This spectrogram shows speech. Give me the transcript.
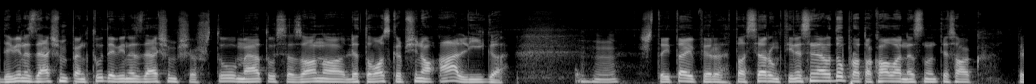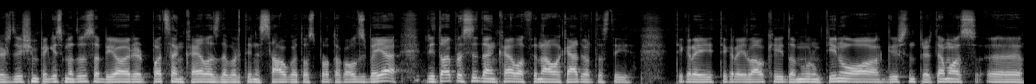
95-96 metų sezono Lietuvos krepšinio A lyga. Mhm. Štai taip ir tose rungtynėse neradau protokolo, nes nu, tiesiog prieš 25 metus abejoju ir pats NKL dabartinis saugo tos protokolus. Beje, rytoj prasideda NKL finalo ketvirtas, tai tikrai, tikrai laukia įdomių rungtynių, o grįžtant prie temos, uh,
